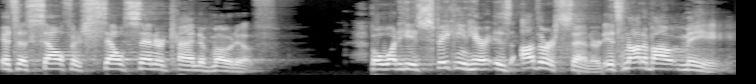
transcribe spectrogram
It's a selfish, self centered kind of motive. But what he's speaking here is other centered. It's not about me.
